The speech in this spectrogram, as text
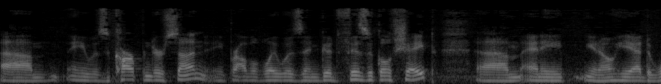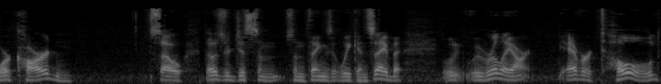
Um, he was a carpenter's son. He probably was in good physical shape, um, and he, you know, he had to work hard. And so those are just some some things that we can say, but we, we really aren't ever told.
